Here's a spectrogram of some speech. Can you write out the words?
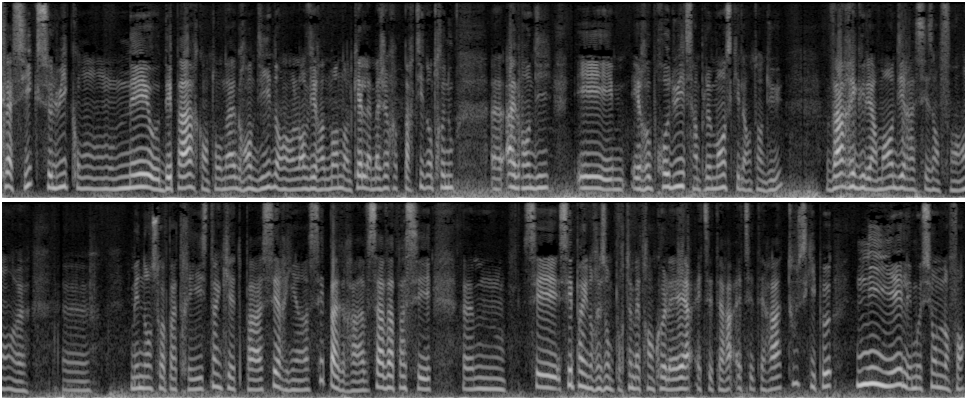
classique, celui qu'on est au départ quand on a grandi dans l'environnement dans lequel la majeure partie d'entre nous euh, a grandi et, reproduit simplement ce qu'il a entendu, va régulièrement dire à ses enfants euh, mais non, sois pas triste, t'inquiète pas, c'est rien, c'est pas grave, ça va passer, c'est pas une raison pour te mettre en colère, etc., etc. Tout ce qui peut nier l'émotion de l'enfant,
